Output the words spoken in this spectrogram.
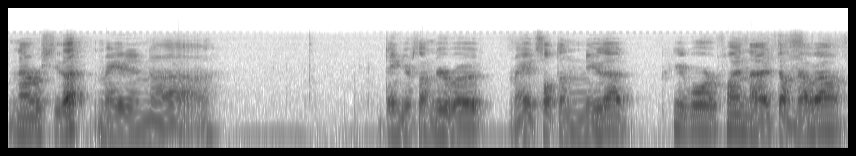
Never see that made in uh, Danger Thunder, but made something new that people were playing that I don't know about.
